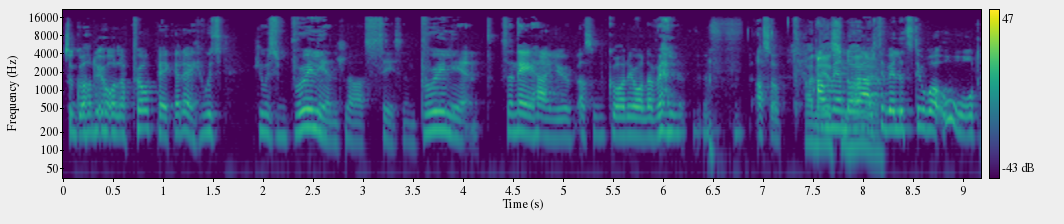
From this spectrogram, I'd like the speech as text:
Så Guardiola påpekade det, he was, he was brilliant last season, brilliant. Sen är han ju, alltså Guardiola väl, alltså använder alltid väldigt stora ord.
